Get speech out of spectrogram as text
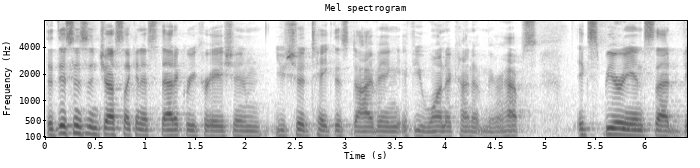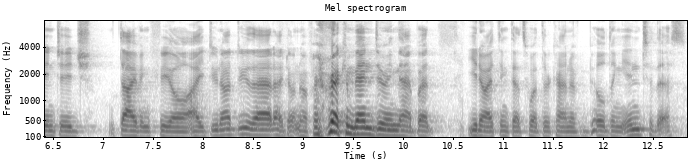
that this isn't just like an aesthetic recreation. You should take this diving if you want to kind of perhaps experience that vintage diving feel. I do not do that. I don't know if I recommend doing that, but you know, I think that's what they're kind of building into this.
